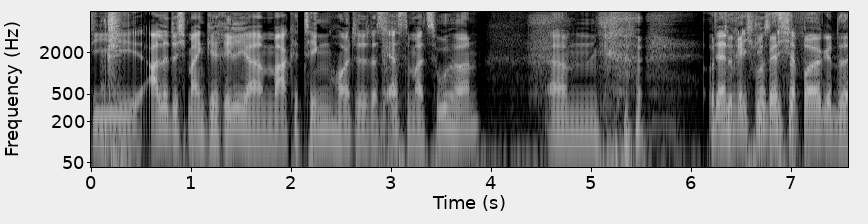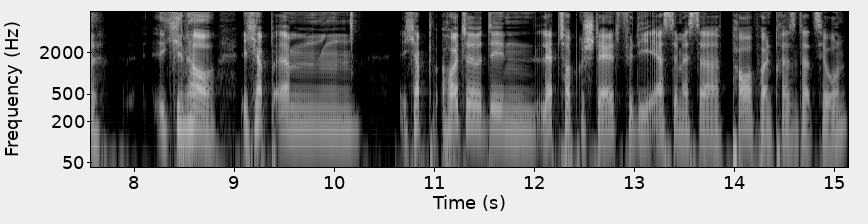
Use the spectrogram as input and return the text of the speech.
die alle durch mein Guerilla-Marketing heute das erste Mal zuhören. Ähm, und Denn direkt ich die muss- beste ich hab- Folge. Ne? Genau. Ich habe ähm, ich habe heute den Laptop gestellt für die Erstsemester PowerPoint-Präsentation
